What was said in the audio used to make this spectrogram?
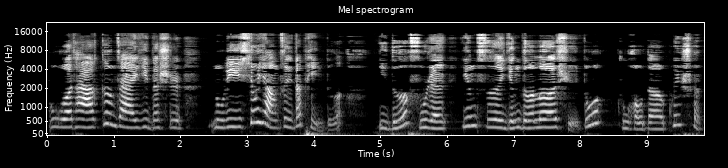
不过，他更在意的是。努力修养自己的品德，以德服人，因此赢得了许多诸侯的归顺。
